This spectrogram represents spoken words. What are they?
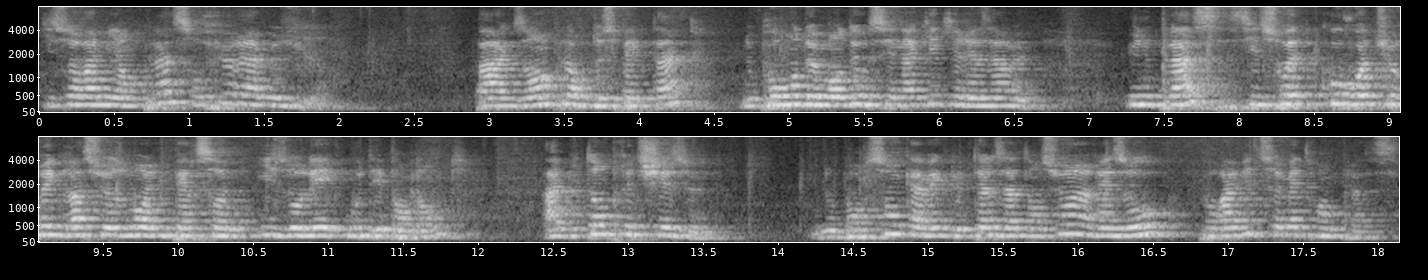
qui sera mis en place au fur et à mesure. Par exemple, lors de spectacles, nous pourrons demander aux Sénaquais qui réservent une place s'ils souhaitent covoiturer gracieusement une personne isolée ou dépendante, habitant près de chez eux. Nous pensons qu'avec de telles attentions, un réseau pourra vite se mettre en place.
